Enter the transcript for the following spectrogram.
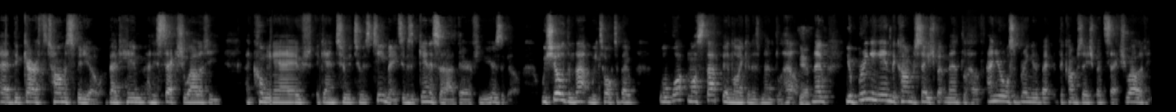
uh, the Gareth Thomas video about him and his sexuality and coming out again to to his teammates. It was a Guinness ad there a few years ago. We showed them that and we talked about well, what must that been like in his mental health? Yeah. Now you're bringing in the conversation about mental health and you're also bringing about the conversation about sexuality.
